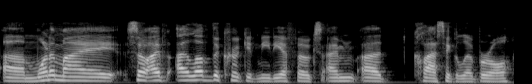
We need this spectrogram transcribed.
Um, one of my so I've I love the crooked media folks. I'm a classic liberal,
